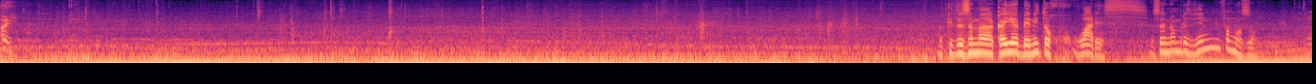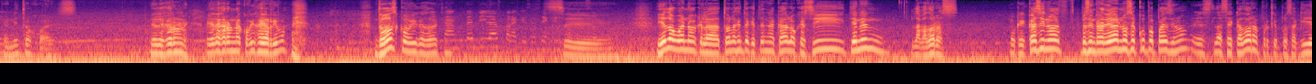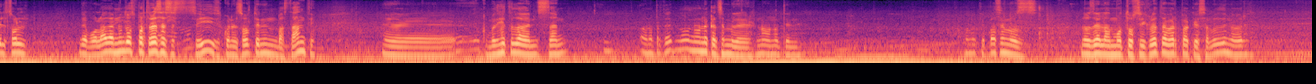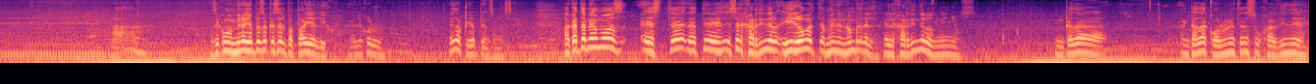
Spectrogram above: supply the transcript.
Ay. Aquí se llama calle Benito Juárez. Ese nombre es bien famoso. Sí. Benito Juárez. Ya dejaron, ya dejaron una cobija ahí arriba. Dos cobijas aquí. Están tendidas para que se sequen. Sí. Y es lo bueno que la, toda la gente que tiene acá, lo que sí tienen lavadoras. Lo que casi no, pues en realidad no se ocupa pues, ¿no? Es la secadora, porque pues aquí el sol de volada en un 2x3, es- sí, con el sol tienen bastante. Eh, como dije, es la San... ah, no, no, no le alcancé a leer, no, no tiene. Bueno, que pasen los, los de la motocicleta a ver para que saluden, a ver. Ah, así como mira, yo pienso que es el papá y el hijo. El hijo es lo que yo pienso, no sé. Acá tenemos este, este es el jardín de los, y luego también el nombre del el jardín de los niños. En cada en cada colonia tiene su jardín de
